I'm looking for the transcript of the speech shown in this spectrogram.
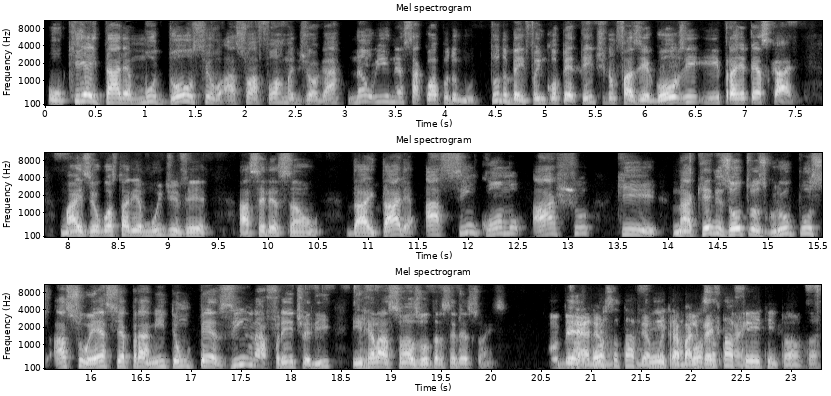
o que a Itália mudou seu, a sua forma de jogar, não ir nessa Copa do Mundo. Tudo bem, foi incompetente não fazer gols e, e ir para repescagem. Mas eu gostaria muito de ver a seleção da Itália, assim como acho que naqueles outros grupos a Suécia, para mim, tem um pezinho na frente ali em relação às outras seleções. O Bé, a aposta está feita, a aposta está feita então, tá?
